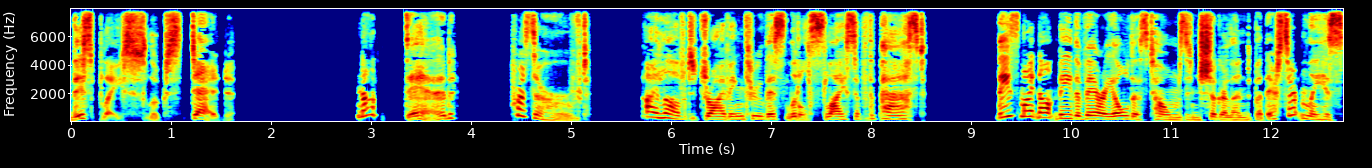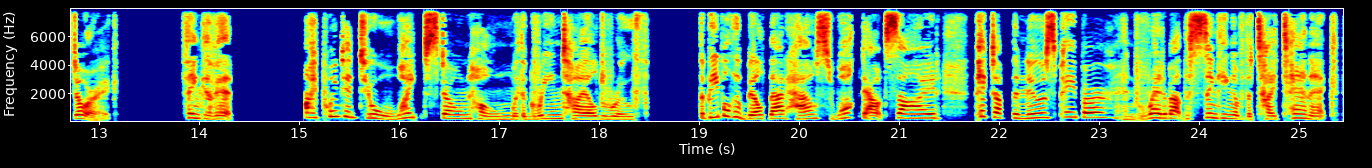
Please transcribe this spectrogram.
This place looks dead. Not dead, preserved. I loved driving through this little slice of the past. These might not be the very oldest homes in Sugarland, but they're certainly historic. Think of it. I pointed to a white stone home with a green tiled roof. The people who built that house walked outside, picked up the newspaper, and read about the sinking of the Titanic.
